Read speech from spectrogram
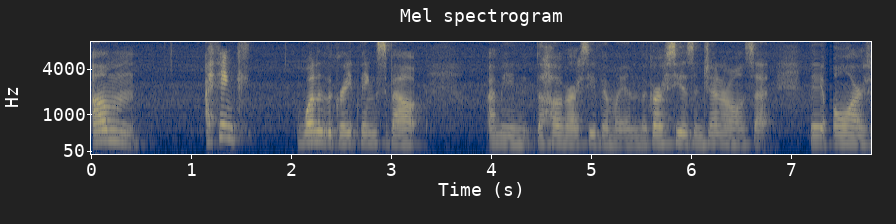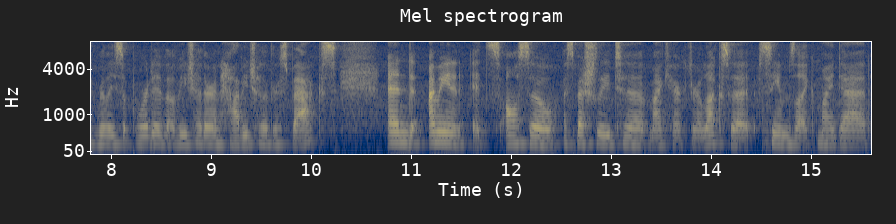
Um, I think one of the great things about, I mean, the Huh Garcia family and the Garcias in general is that they all are really supportive of each other and have each other's backs. And I mean, it's also, especially to my character Alexa, it seems like my dad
